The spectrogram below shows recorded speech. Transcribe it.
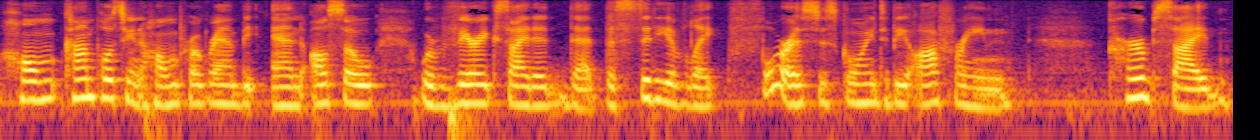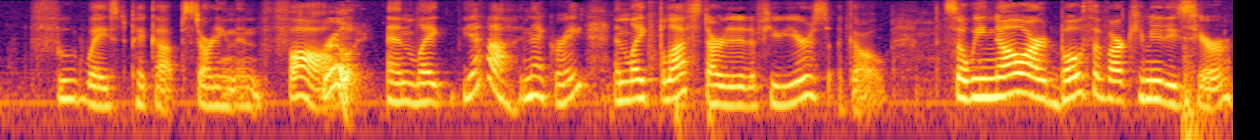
home composting at home program, and also we're very excited that the city of Lake Forest is going to be offering curbside food waste pickup starting in fall. Really? And Lake, yeah, isn't that great? And Lake Bluff started it a few years ago. So we know our both of our communities here,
